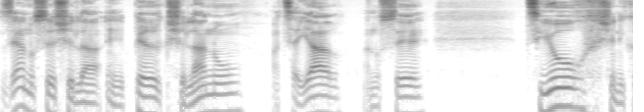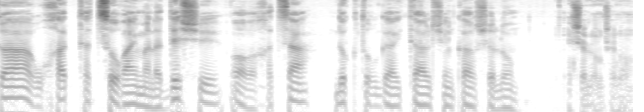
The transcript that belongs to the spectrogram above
זה הנושא של הפרק שלנו, הצייר, הנושא, ציור שנקרא ארוחת הצהריים על הדשא או הרחצה, דוקטור גיא טל, שנקר שלום. שלום, שלום.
